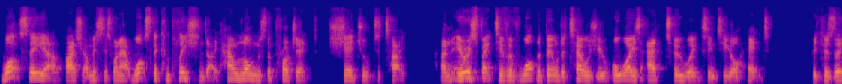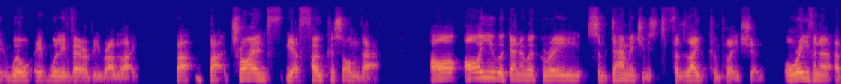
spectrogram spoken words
What's the, uh, actually, I missed this one out. What's the completion date? How long is the project scheduled to take? And irrespective of what the builder tells you, always add two weeks into your head because it will it will invariably run late. But but try and yeah focus on that. Are are you going to agree some damages for late completion or even a, a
